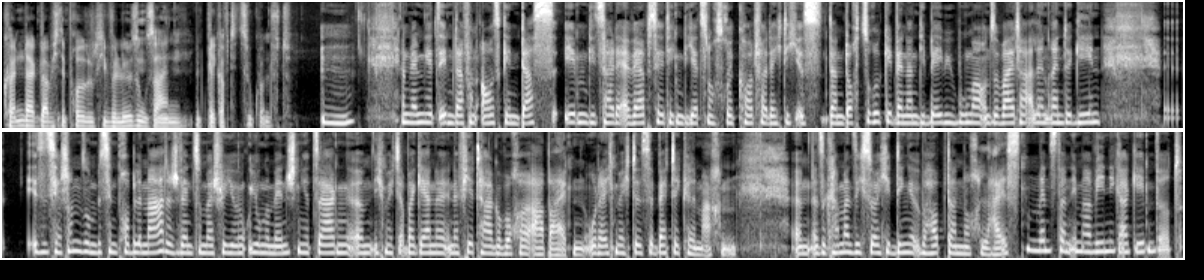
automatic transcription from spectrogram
können da, glaube ich, eine produktive Lösung sein mit Blick auf die Zukunft. Mhm. Und wenn wir jetzt eben davon ausgehen, dass eben die Zahl der Erwerbstätigen, die jetzt noch so rekordverdächtig ist, dann doch zurückgeht, wenn dann die Babyboomer und so weiter alle in Rente gehen, äh, ist es ja schon so ein bisschen problematisch, wenn zum Beispiel junge Menschen jetzt sagen, ähm, ich möchte aber gerne in der Viertagewoche arbeiten oder ich möchte Sabbatical machen. Ähm, also kann man sich solche Dinge überhaupt dann noch leisten, wenn es dann immer weniger geben wird?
